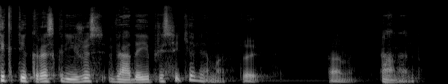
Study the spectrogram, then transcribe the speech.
tik tikras kryžius veda į prisikėlimą. Taip. Amen. Amen.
